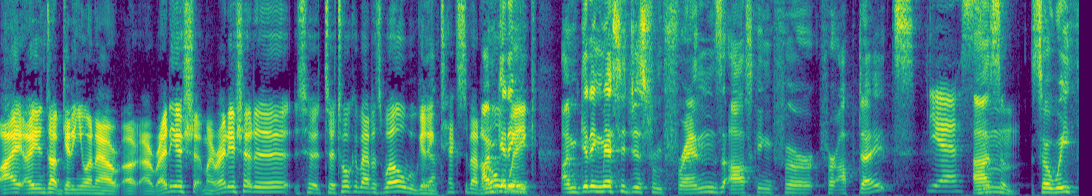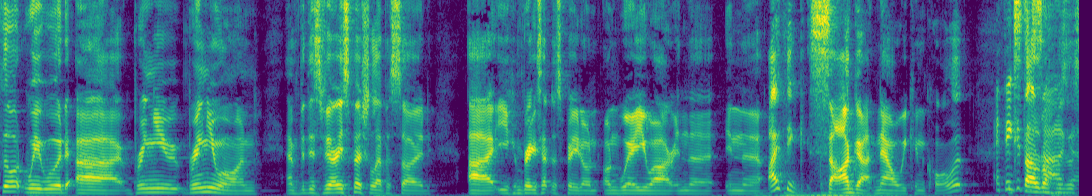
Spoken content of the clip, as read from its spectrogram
I, I ended up getting you on our, our, our radio show, my radio show to, to, to talk about as well. We're getting texts about it I'm all getting week. I'm getting messages from friends asking for for updates. Yes. Uh, Hmm. so, so we thought we would uh, bring you bring you on, and for this very special episode, uh, you can bring us up to speed on, on where you are in the in the I think saga now we can call it. I think It it's a started off as saga.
